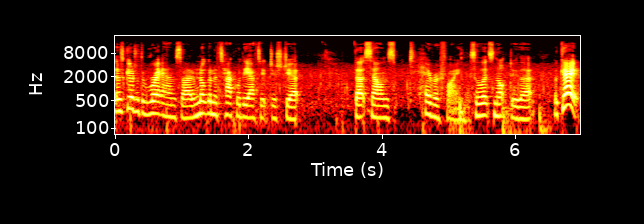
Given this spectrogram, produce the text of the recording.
Let's go to the right hand side. I'm not going to tackle the attic just yet. That sounds terrifying, so let's not do that. Okay,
